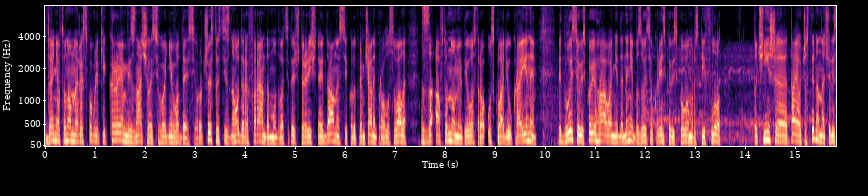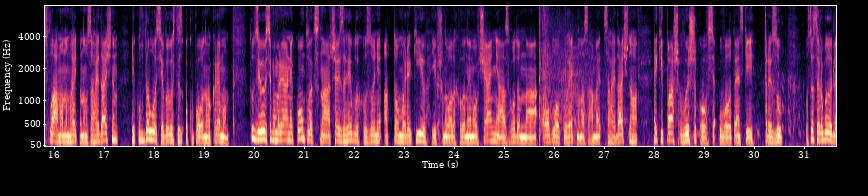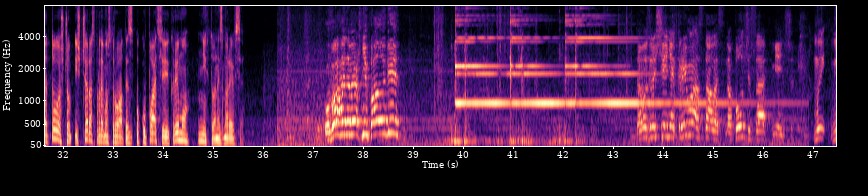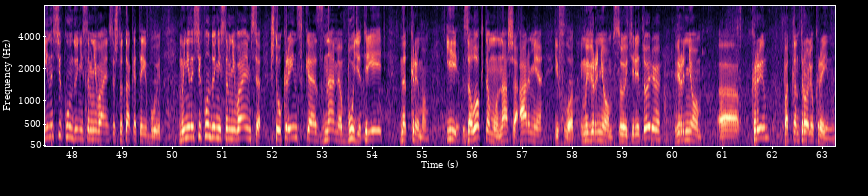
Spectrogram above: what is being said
День Автономної Республіки Крим відзначили сьогодні в Одесі. Урочистості з нагоди референдуму 24-річної давності, коли кримчани проголосували за автономію півострова у складі України, відбулися у військовій гавані, де нині базується український військово-морський флот. Точніше, та його частина на чолі з флагманом гетьманом Загайдачним, яку вдалося вивезти з окупованого Криму. Тут з'явився меморіальний комплекс на честь загиблих у зоні АТО моряків. Їх вшанували хвилиною мовчання. А згодом на облавку гетьмана Сагайдачного екіпаж вишикувався у Велетенський тризуб. Усе це робили для того, щоб іще раз продемонструвати з окупацією Криму ніхто не змирився. Увага на верхній палубі! До возвращения Крыма осталось на полчаса меньше. Мы ни на секунду не сомневаемся, что так это и будет. Мы ни на секунду не сомневаемся, что украинское знамя будет реять над Крымом. И залог тому наша армия и флот. И мы вернем свою территорию, вернем э, Крым под контроль Украины.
